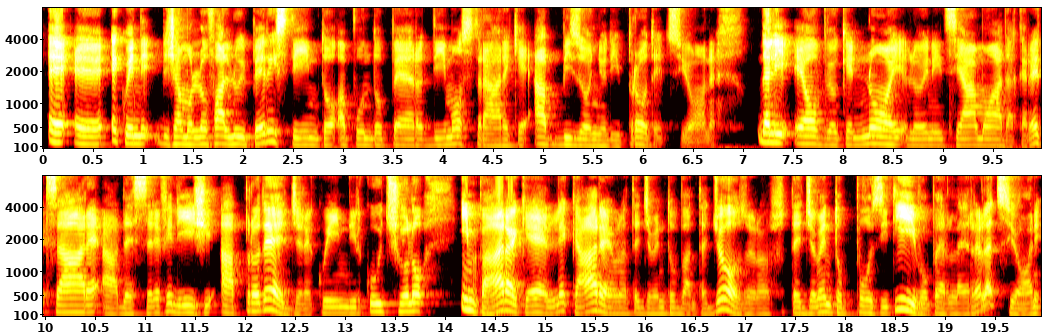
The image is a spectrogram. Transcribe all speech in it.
e, eh, e quindi diciamo lo fa lui per istinto appunto per dimostrare che ha bisogno di protezione. Da lì è ovvio che noi lo iniziamo ad accarezzare, ad essere felici, a proteggere, quindi il cucciolo impara che leccare è un atteggiamento vantaggioso, è un atteggiamento positivo per le relazioni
